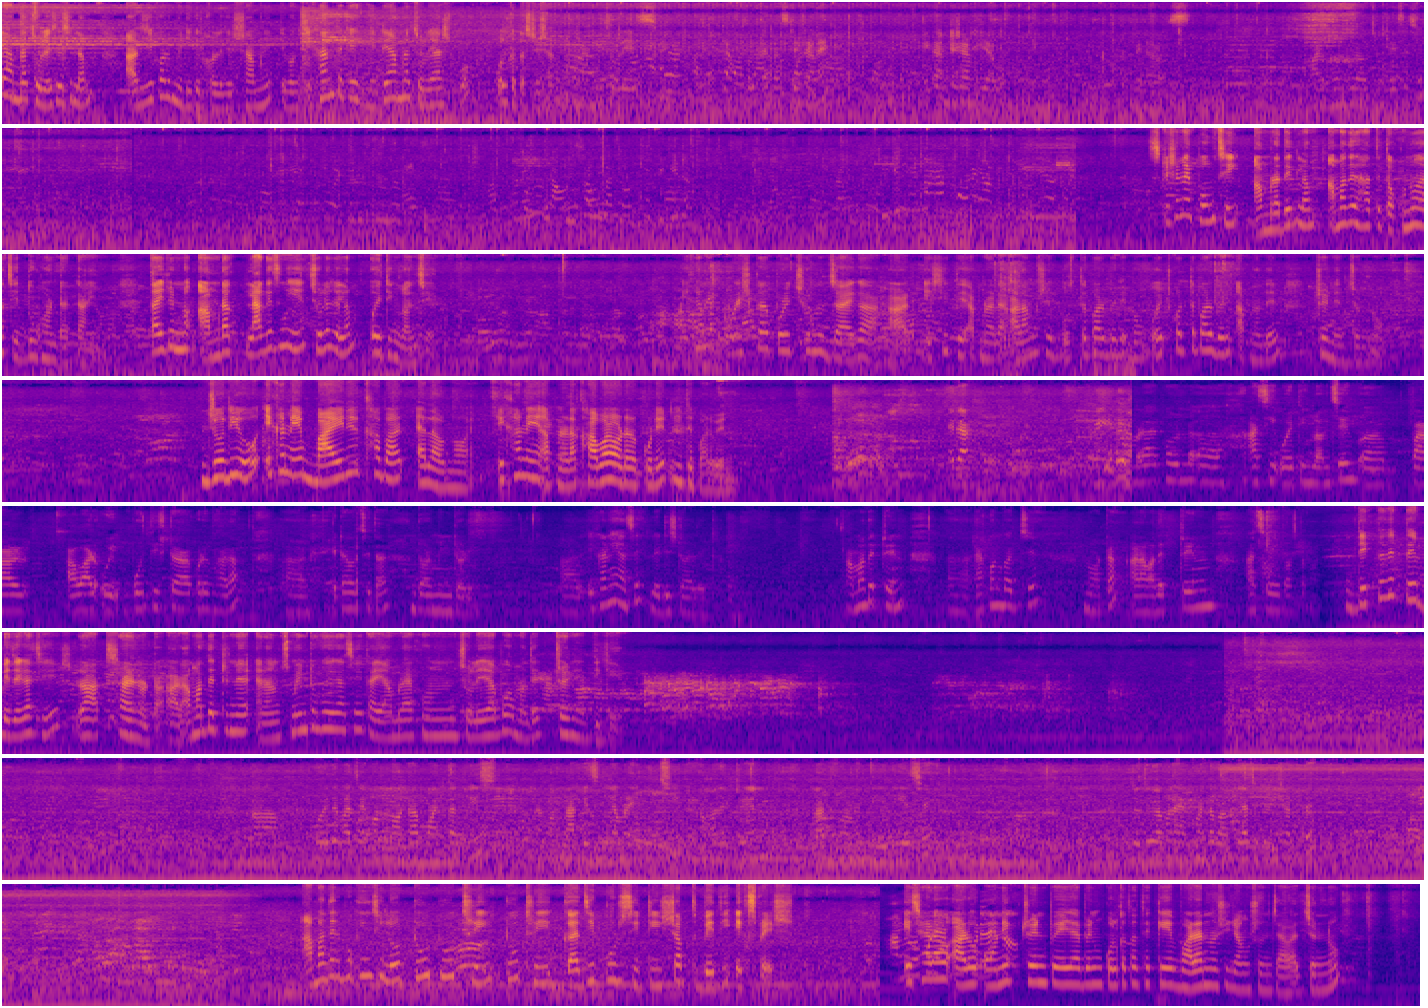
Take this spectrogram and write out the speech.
বাসে আমরা চলে এসেছিলাম আরজিকর মেডিকেল কলেজের সামনে এবং এখান থেকে হেঁটে আমরা চলে আসব কলকাতা স্টেশনে। চলে এসেছি কলকাতা স্টেশনে। এখান থেকে আমি যাব। বেনারস। আমার বন্ধুরাও চলে এসেছে। স্টেশনে পৌঁছেই আমরা দেখলাম আমাদের হাতে তখনও আছে দু ঘণ্টার টাইম। তাই জন্য আমরা লাগেজ নিয়ে চলে গেলাম ওয়েটিং লঞ্চে এখানে পরিষ্কার পরিচ্ছন্ন জায়গা আর এসিতে আপনারা আরামসে বসতে পারবেন এবং ওয়েট করতে পারবেন আপনাদের ট্রেনের জন্য। যদিও এখানে বাইরের খাবার অ্যালাউ নয়, এখানে আপনারা খাবার অর্ডার করে নিতে পারবেন। আমরা এখন আছি ওয়েটিং লঞ্চে পার আওয়ার ওই পঁয়ত্রিশ টাকা করে ভাড়া। আর এটা হচ্ছে তার ডরমিন্টরি আর এখানেই আছে লেডিস টয়লেট আমাদের ট্রেন এখন বাজছে নটা আর আমাদের ট্রেন আছে দশটা দেখতে দেখতে বেজে গেছে রাত সাড়ে নটা। আর আমাদের ট্রেনের অ্যানাউন্সমেন্টও হয়ে গেছে, তাই আমরা এখন চলে যাব আমাদের ট্রেনের দিকে আহ, ঘড়িতে বাজে এখন পঁয়তাল্লিশ এখন লাগেজ নিয়ে আমরা এগোচ্ছি। আমাদের ট্রেন প্ল্যাটফর্মে দিয়ে দিয়েছে। যদিও এখন এক ঘণ্টা বাকি আছে ট্রেন ছাড়তে। আমাদের বুকিং ছিল two two three two three Gazipur city Saptabedi express এছাড়াও আরও অনেক ট্রেন পেয়ে যাবেন কলকাতা থেকে বারাণসী জংশন যাওয়ার জন্য।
